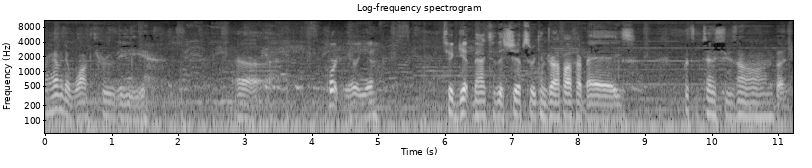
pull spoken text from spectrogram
we're having to walk through the uh, port area to get back to the ship so we can drop off our bags, put some tennis shoes on. But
